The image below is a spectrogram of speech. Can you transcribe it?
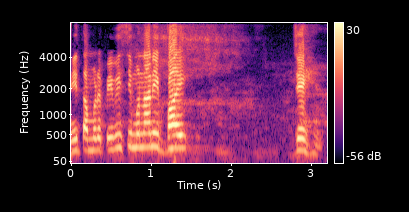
మీ తమ్ముడు పివిసి మున్నాని బాయ్. జై హింద్.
